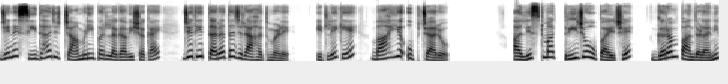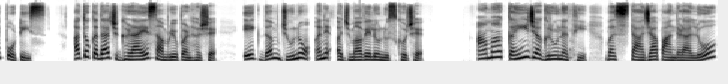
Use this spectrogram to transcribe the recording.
જેને સીધા જ ચામડી પર લગાવી શકાય, જેથી તરત જ રાહત મળે. એટલે કે બાહ્ય ઉપચારો. આ લિસ્ટમાં ત્રીજો ઉપાય છે ગરમ પાંદડાની પોટીસ. આ તો કદાચ ઘણાએ સાંભળ્યું પણ હશે. એકદમ જૂનો અને અજમાવેલો નુસ્ખો છે. આમાં કંઈ જ અઘરું નથી. બસ તાજા પાંદડા લો,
